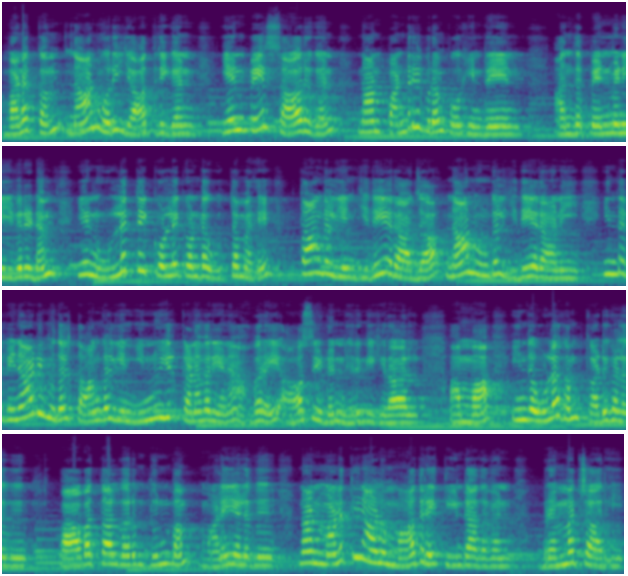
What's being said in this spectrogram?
வணக்கம் நான் ஒரு யாத்ரிகன். என் பேர் சாருகன். நான் பண்டரிபுரம் போகின்றேன். அந்த பெண்மணி இவரிடம் என் உள்ளத்தை கொள்ளை கொண்ட உத்தமரே தாங்கள் என் இதய ராஜா நான் உங்கள் இதயராணி இந்த வினாடி முதல் தாங்கள் என் இன்னுயிர் கணவர் என அவரை ஆசையுடன் நெருங்குகிறாள். அம்மா இந்த உலகம் கடுகளவு. பாவத்தால் வரும் துன்பம் மலையளவு. நான் மனத்தினாலும் மாதரை தீண்டாதவன் பிரம்மச்சாரி.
